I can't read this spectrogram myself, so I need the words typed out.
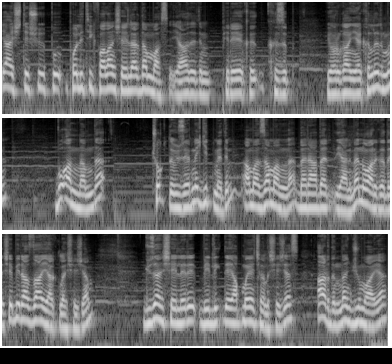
Ya işte şu bu politik falan şeylerden bahset. Ya dedim pireye kı- kızıp yorgan yakılır mı? Bu anlamda çok da üzerine gitmedim ama zamanla beraber yani ben o arkadaşa biraz daha yaklaşacağım. Güzel şeyleri birlikte yapmaya çalışacağız. Ardından cumaya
